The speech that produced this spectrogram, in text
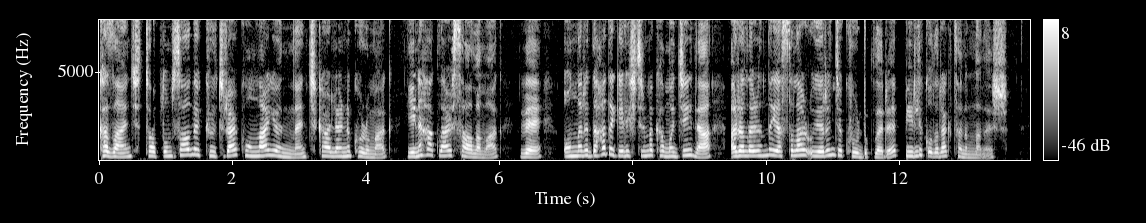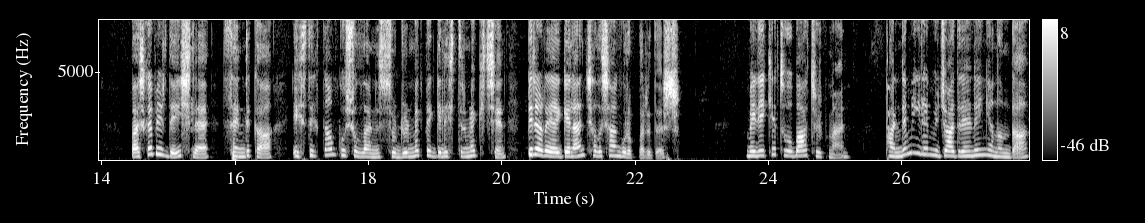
kazanç, toplumsal ve kültürel konular yönünden çıkarlarını korumak, yeni haklar sağlamak ve onları daha da geliştirmek amacıyla aralarında yasalar uyarınca kurdukları birlik olarak tanımlanır. Başka bir deyişle sendika, istihdam koşullarını sürdürmek ve geliştirmek için bir araya gelen çalışan gruplarıdır. Melike Tuğba Türkmen Pandemi ile mücadelenin yanında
